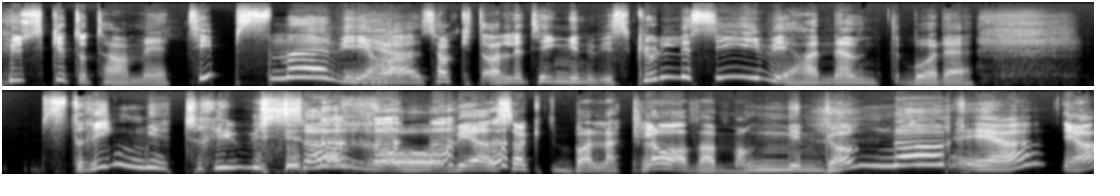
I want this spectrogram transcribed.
husket å ta med tipsene. Vi Ja. har sagt alle tingene vi skulle si. Vi har nevnt både stringtruser, og vi har sagt balaklava mange ganger. Ja. Ja.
